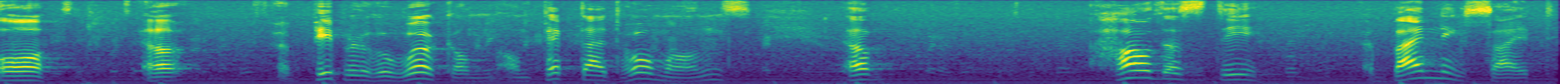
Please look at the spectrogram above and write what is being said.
or uh, uh, people who work on, on peptide hormones, uh, how does the binding site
